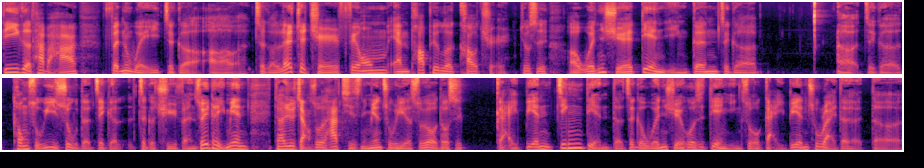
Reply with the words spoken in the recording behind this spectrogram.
第一个，他把它分为这个呃，这个 literature, film and popular culture，就是呃文学、电影跟这个呃这个通俗艺术的这个这个区分。所以它里面他就讲说，他其实里面处理的所有都是。改编经典的这个文学或是电影所改编出来的的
